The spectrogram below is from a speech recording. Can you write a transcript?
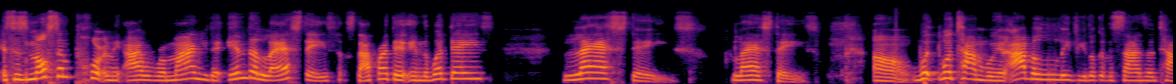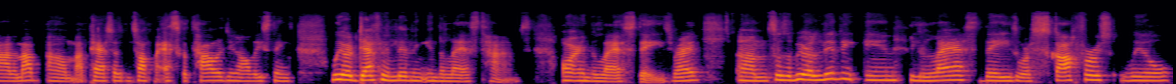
it says most importantly i will remind you that in the last days stop right there in the what days last days last days um what what time we're in i believe you look at the signs of the time and my um my pastor has been talking about eschatology and all these things we are definitely living in the last times or in the last days right um so, so we are living in the last days where scoffers will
